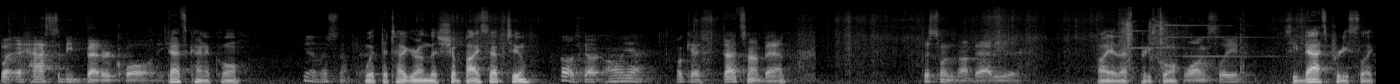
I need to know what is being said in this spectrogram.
but it has to be better quality. That's kind of cool Yeah, that's not bad. with the tiger on the sh- bicep too. Oh, it's got. Oh yeah. Okay, that's not bad. This one's not bad either. Oh yeah, that's pretty cool. Long sleeve. See, that's pretty slick.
